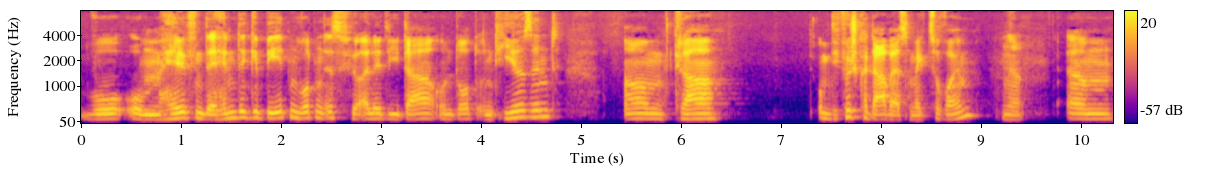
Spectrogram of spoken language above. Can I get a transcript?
wo um helfende Hände gebeten worden ist für alle, die da und dort und hier sind. Ähm, klar, um die Fischkadaver erstmal wegzuräumen. ja. Ähm,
